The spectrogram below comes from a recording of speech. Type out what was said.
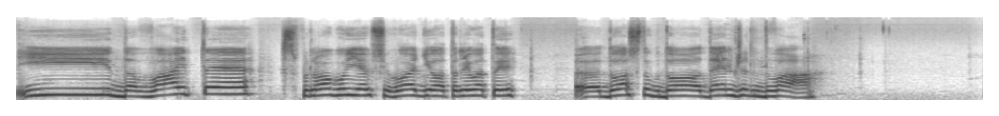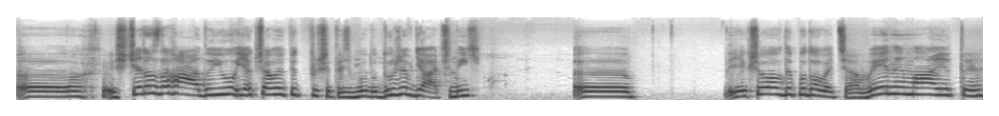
І давайте спробуємо сьогодні отримати доступ до Danger 2. Е, ще раз нагадую, якщо ви підпишетесь, буду дуже вдячний. Е, якщо вам не подобається, ви не маєте.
